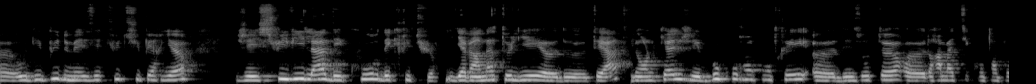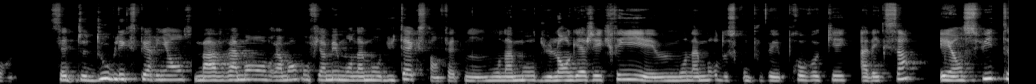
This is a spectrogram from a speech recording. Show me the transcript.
euh, au début de mes études supérieures, j'ai suivi là des cours d'écriture. Il y avait un atelier euh, de théâtre dans lequel j'ai beaucoup rencontré des auteurs dramatiques contemporains. Cette double expérience m'a vraiment, vraiment confirmé mon amour du texte, en fait, mon amour du langage écrit et mon amour de ce qu'on pouvait provoquer avec ça. Et ensuite,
